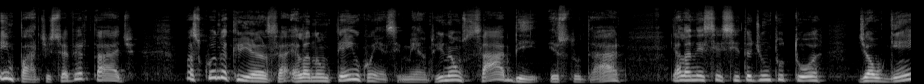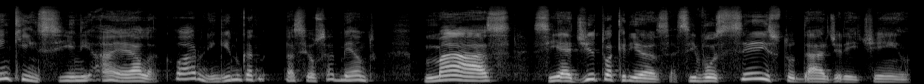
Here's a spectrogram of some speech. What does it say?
Em parte isso é verdade. Mas quando a criança ela não tem o conhecimento e não sabe estudar, ela necessita de um tutor, de alguém que ensine a ela. Claro, ninguém nunca nasceu sabendo, Mas se é dito à criança, se você estudar direitinho,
